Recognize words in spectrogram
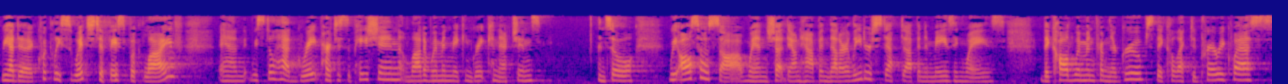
we had to quickly switch to Facebook Live. And we still had great participation, a lot of women making great connections. And so we also saw when shutdown happened that our leaders stepped up in amazing ways. They called women from their groups, they collected prayer requests,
